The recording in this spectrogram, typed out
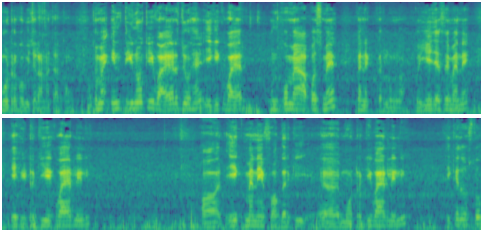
मोटर को भी चलाना चाहता हूँ। तो मैं इन तीनों की वायर जो हैं एक एक वायर उनको मैं आपस में कनेक्ट कर लूँगा। तो ये जैसे मैंने ये हीटर की एक वायर ले ली और एक मैंने फॉगर की आ, मोटर की वायर ले ली ठीक है दोस्तों?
